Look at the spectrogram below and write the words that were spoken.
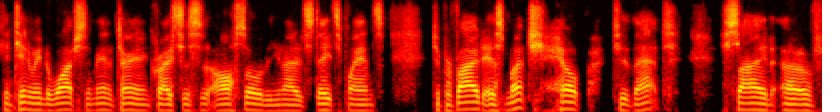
Continuing to watch the humanitarian crisis, also the United States plans to provide as much help to that side of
